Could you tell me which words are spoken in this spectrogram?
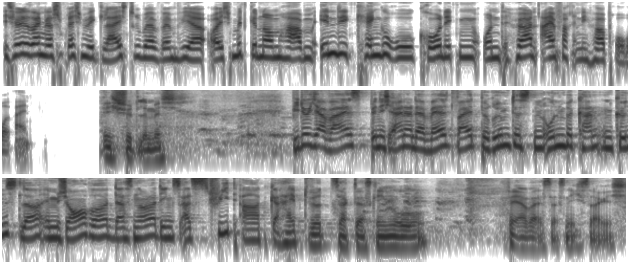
Ich würde sagen, da sprechen wir gleich drüber, wenn wir euch mitgenommen haben in die Känguru-Chroniken und hören einfach in die Hörprobe rein. Ich schüttle mich. Wie du ja weißt, bin ich einer der weltweit berühmtesten unbekannten Künstler im Genre, das neuerdings als Street Art gehypt wird, sagt das Känguru. Wer weiß das nicht, sage ich.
